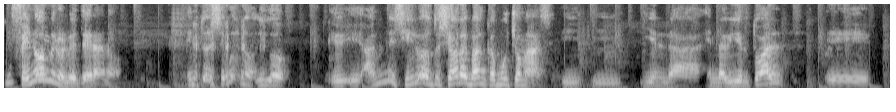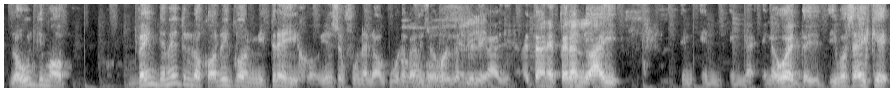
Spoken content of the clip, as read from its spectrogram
Un fenómeno el veterano. Entonces, bueno, digo, eh, eh, a mí me sirve, entonces ahora banca mucho más. Y, en, la, en la virtual, eh, los últimos 20 metros los corrí con mis tres hijos, y eso fue una locura para mí. Yo la Me estaban esperando ahí en, la, vuelta. Y, vos sabés que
